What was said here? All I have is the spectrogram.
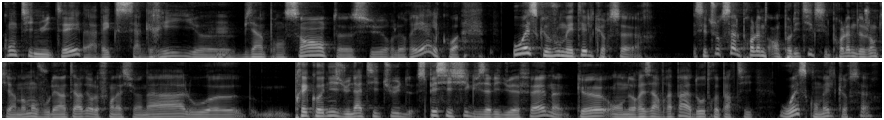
continuité avec sa grille euh, Mm. bien pensante euh, sur le réel, quoi. Où est-ce que vous mettez le curseur? C'est toujours ça le problème en politique, c'est le problème de gens qui à un moment voulaient interdire le Front National ou euh, préconisent une attitude spécifique vis-à-vis du FN qu'on ne réserverait pas à d'autres partis. Où est-ce qu'on met le curseur?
